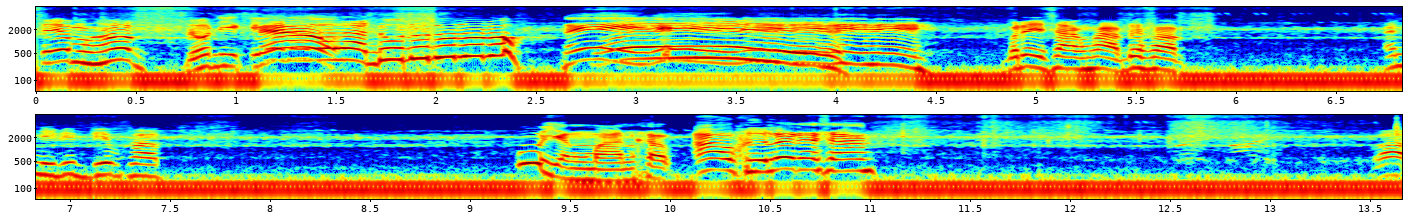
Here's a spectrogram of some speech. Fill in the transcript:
เต็มๆครับโดนอีกแล้วนั่นๆๆดูดูดูดูดูนี่โอ้ยนี่นี่นี่นี่ไม่ได้สร้างภาพด้วยครับ อันนี้ดิบๆครับ ผู้ยังมันครับเอาคืนเลยนายสั่งว่า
